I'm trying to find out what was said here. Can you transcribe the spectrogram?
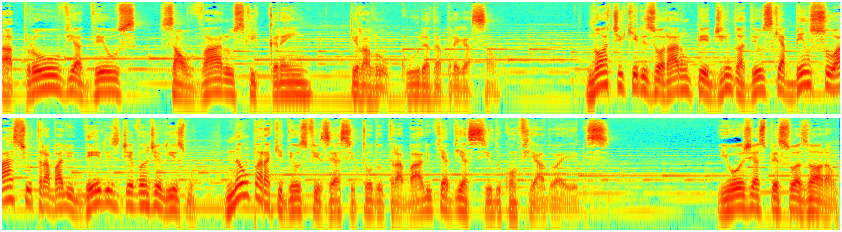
Aprove a Deus salvar os que creem pela loucura da pregação. Note que eles oraram pedindo a Deus que abençoasse o trabalho deles de evangelismo, não para que Deus fizesse todo o trabalho que havia sido confiado a eles. E hoje as pessoas oram:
